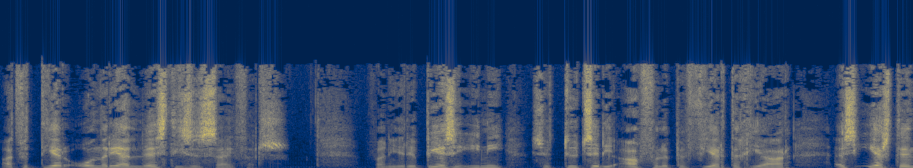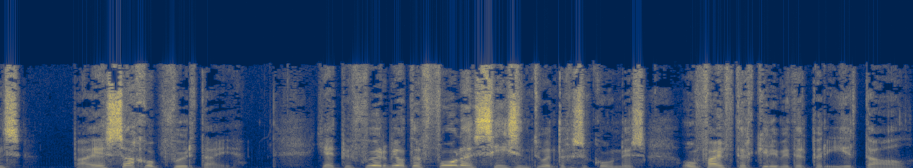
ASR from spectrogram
adverteer onrealistiese syfers. Van die Europese Unie se toetse die afgelope 40 jaar is eerstens baie sag op voertuie. Jy het byvoorbeeld 'n volle 26 sekondes om 50 km/h te haal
